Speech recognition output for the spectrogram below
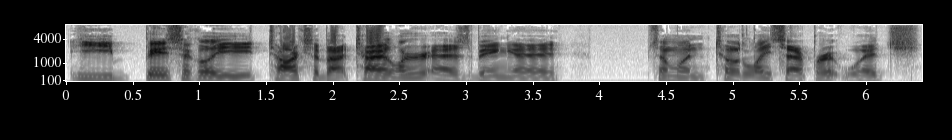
He basically talks about Tyler as being a someone totally separate, which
